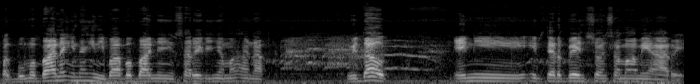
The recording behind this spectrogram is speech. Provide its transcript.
pag bumaba ng inahin, ibababa niya yung sarili niya mga anak without any intervention sa mga may-ari.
